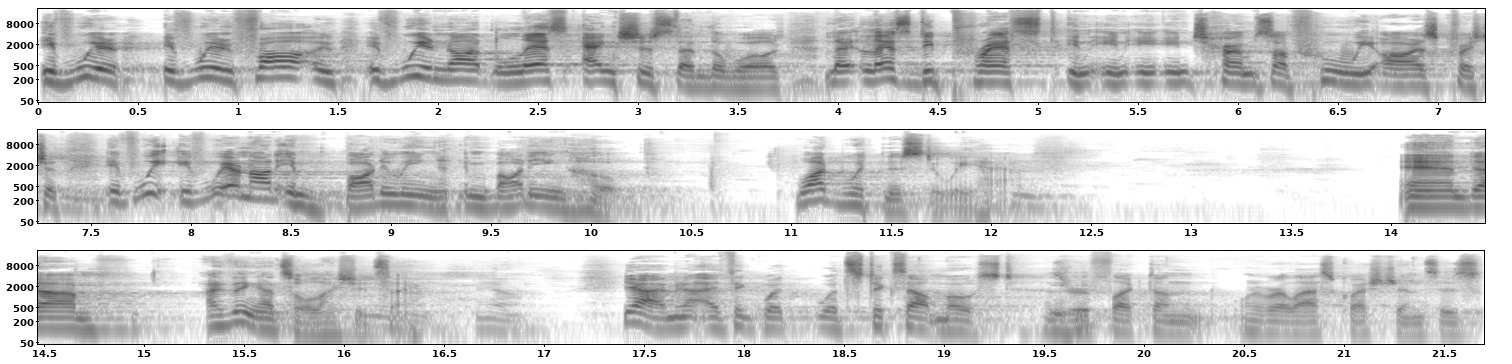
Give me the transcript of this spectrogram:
If we're, if, we're far, if we're not less anxious than the world, less depressed in, in, in terms of who we are as Christians, if, we, if we're not embodying, embodying hope, what witness do we have? And um, I think that's all I should say. Yeah, I mean, I think what, what sticks out most as we mm-hmm. reflect on one of our last questions is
